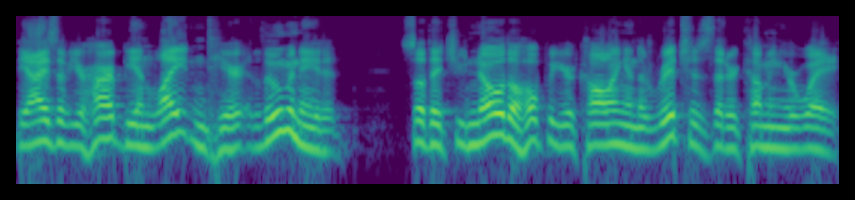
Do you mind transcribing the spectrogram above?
the eyes of your heart be enlightened here, illuminated, so that you know the hope of your calling and the riches that are coming your way.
